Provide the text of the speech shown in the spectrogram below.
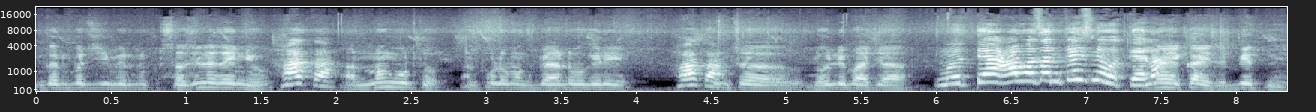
गणपतीची मिरवणूक सजल्या जाईन हो हा का? आणि मग उठतो. आणि पुढं मग बँड वगैरे हा का? तुमचं ढोली बाजा. मग त्या आवाजाने काहीच नाही होत त्याला? नाही काहीच बीत नाही.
